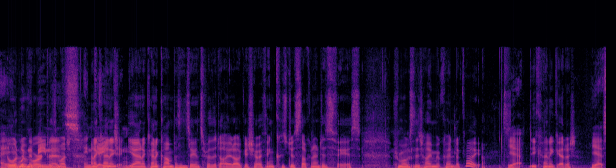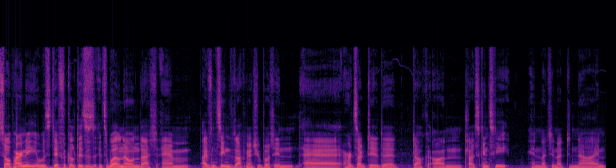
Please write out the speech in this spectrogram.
uh, It wouldn't, have worked been as much. as And it kind engaging. of yeah, and it kind of compensates for the dialogue issue. I think because just looking at his face for most of the time, you're kind of like, oh yeah, yeah, you kind of get it. yeah. So apparently it was difficult. This is it's well known that um, I haven't seen the documentary, but in uh, Herzog did a doc on Klaus Kinski in 1999,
